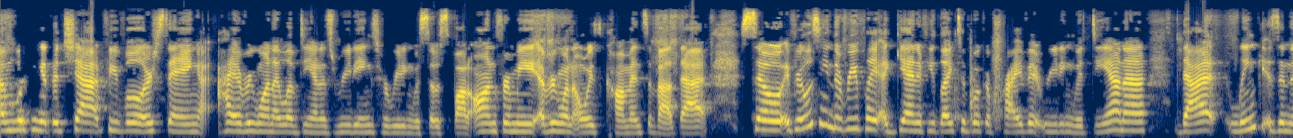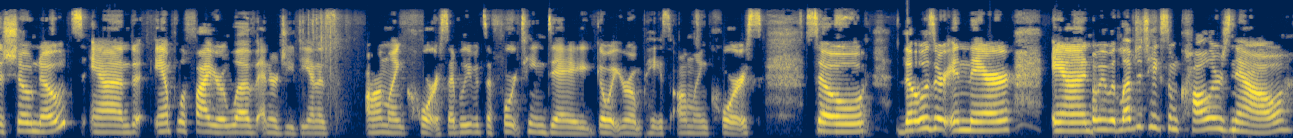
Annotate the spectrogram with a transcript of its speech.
I'm looking at the chat. People are saying, Hi, everyone. I love Diana's readings. Her reading was so spot on for me. Everyone always comments about that. So if you're listening to the replay, again, if you'd like to book a private reading with Diana, that link is in the show notes and amplify your love energy. Diana's online course. I believe it's a 14 day go at your own pace online course. So those are in there. And we would love to take some callers now.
